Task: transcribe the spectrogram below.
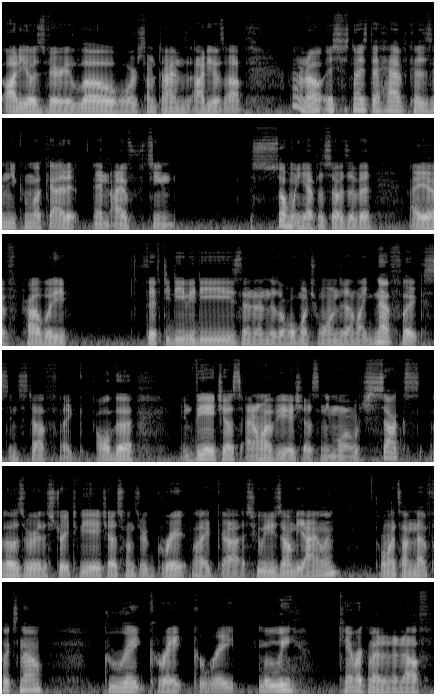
audio is very low, or sometimes audio is up. I don't know. It's just nice to have because then you can look at it, and I've seen so many episodes of it. I have probably 50 DVDs, and then there's a whole bunch of ones on like Netflix and stuff. Like all the and VHS. I don't have VHS anymore, which sucks. Those were the straight to VHS ones are great. Like uh, Scooby Doo Zombie Island, the one that's on Netflix now. Great, great, great movie. Can't recommend it enough.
